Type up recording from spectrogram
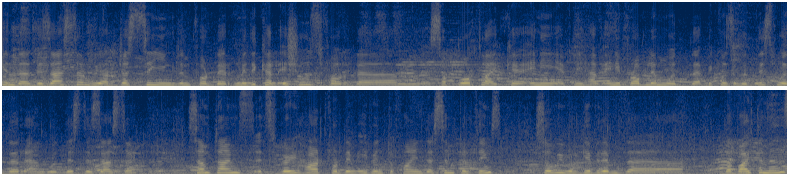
in the disaster, we are just seeing them for their medical issues, for the um, support, like uh, any if they have any problem with the, because with this weather and with this disaster, sometimes it's very hard for them even to find the simple things. So we will give them the the vitamins.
